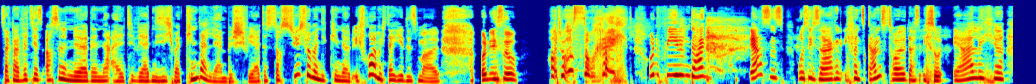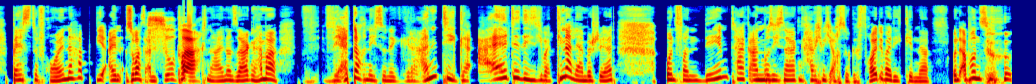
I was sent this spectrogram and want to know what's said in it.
sag mal, willst du jetzt auch so eine nörgelnde Alte werden, die sich über Kinderlärm beschwert? Das ist doch süß, wenn man die Kinder hört. Ich freue mich da jedes Mal. Und ich so, oh, du hast so recht und vielen Dank. Erstens muss ich sagen, ich finde es ganz toll, dass ich so ehrliche, beste Freunde habe, die ein sowas an den Kopf knallen und sagen, mal, werd doch nicht so eine grantige Alte, die sich über Kinderlärm beschwert. Und von dem Tag an, muss ich sagen, habe ich mich auch so gefreut über die Kinder. Und ab und zu,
